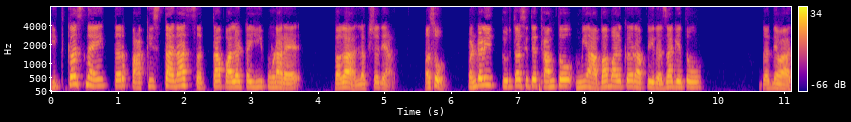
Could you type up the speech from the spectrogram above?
इतकंच नाही तर पाकिस्तानात सत्ता पालटही होणार आहे. बघा लक्ष द्या. असो मंडळी तुर्तास इथे थांबतो. मी आबा माळकर आपली रजा घेतो. धन्यवाद.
